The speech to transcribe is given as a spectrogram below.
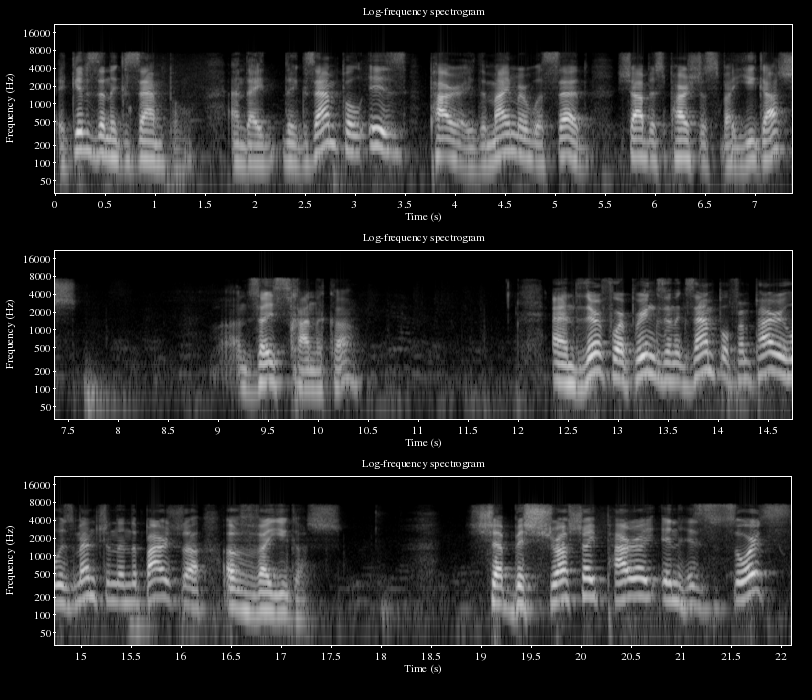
It gives an example, and the example is pare. The maimer was said Shabbos Parshas Vayigash on Zeis Chanukah, and therefore brings an example from Pari who is mentioned in the Parsha of Vayigash. Shebishrashai Pari in his source.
